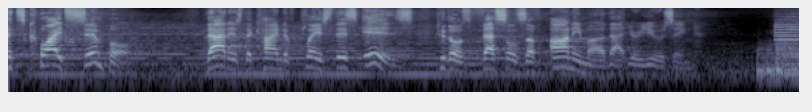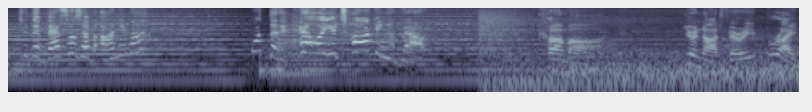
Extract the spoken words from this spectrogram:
It's quite simple. That is the kind of place this is to those vessels of anima that you're using. To the vessels of Anima? What the hell are you talking about? Come on. You're not very bright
